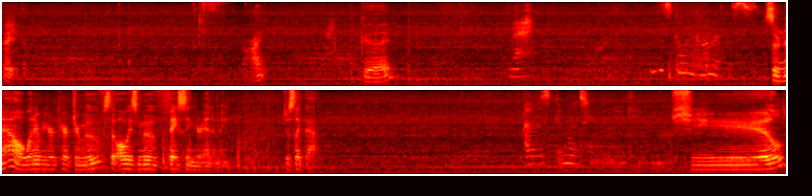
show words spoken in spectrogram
There you go. Alright. Good. So now, whenever your character moves, they'll always move facing your enemy. Just like that. Was gonna turn my camera. Shield.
